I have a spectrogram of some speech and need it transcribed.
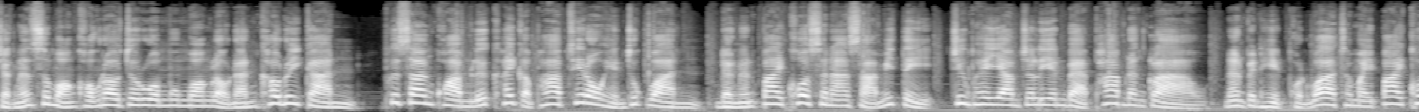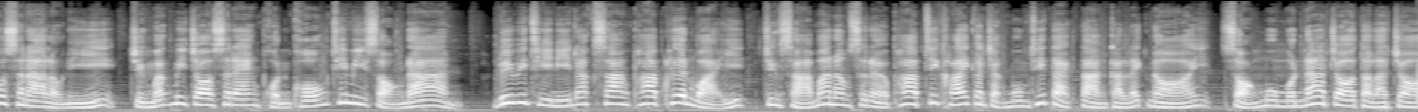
จากนั้นสมองของเราจะรวมมุมมองเหล่านั้นเข้าด้วยกัน เพื่อสร้างความลึกให้กับภาพที่เราเห็นทุกวัน ดังนั้นป้ายโฆษณาสามมิติ จึงพยายามจะเรียนแบบภาพดังกล่าว นั่นเป็นเหตุผลว่าทำไมป้ายโฆษณาเหล่านี้ จึงมักมีจอแสดงผลโค้งที่มี 2 ด้าน ด้วยวิธีนี้นักสร้างภาพเคลื่อนไหว จึงสามารถนำเสนอภาพที่คล้ายกันจากมุมที่แตกต่างกันเล็กน้อย 2 มุมบนหน้าจอแต่ละจอ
